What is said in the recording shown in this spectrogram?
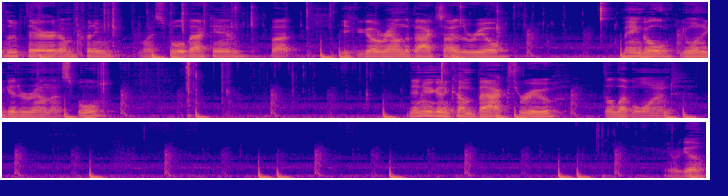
loop there and I'm putting my spool back in, but you could go around the back side of the reel. Main goal, you want to get around that spool. Then you're going to come back through the level wind. There we go.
